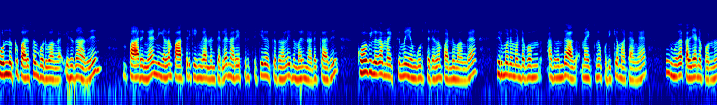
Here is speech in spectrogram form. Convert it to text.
பொண்ணுக்கு பரிசம் போடுவாங்க. இதுதான் அது. பாருங்கள் நீங்கள்லாம் பார்த்துருக்கீங்களா என்னன்னு தெரில நிறைய பேர் சிட்டியில் இருக்கிறதுனால இது மாதிரி நடக்காது. கோவிலில் தான் மேக்ஸிமம் எங்கள் ஊர் சைடெல்லாம் பண்ணுவாங்க. திருமண மண்டபம் அது வந்து மேக்ஸிமம் பிடிக்க மாட்டாங்க. இவங்க தான் கல்யாண பொண்ணு.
